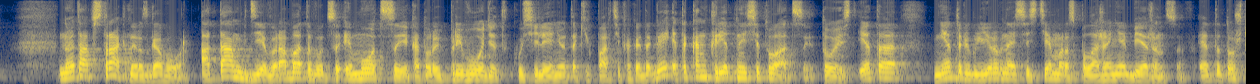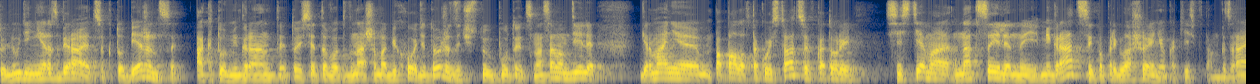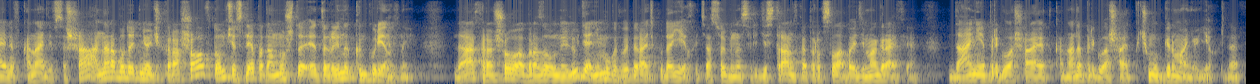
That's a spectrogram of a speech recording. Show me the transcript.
Но это абстрактный разговор. А там, где вырабатываются эмоции, которые приводят к усилению таких партий, как ЭДГ, это конкретные ситуации. То есть это нет регулированная система расположения беженцев. Это то, что люди не разбираются, кто беженцы, а кто мигранты. То есть это вот в нашем обиходе тоже зачастую путается. На самом деле Германия попала в такую ситуацию, в которой система нацеленной миграции по приглашению, как есть там, в Израиле, в Канаде, в США, она работает не очень хорошо, в том числе потому, что это рынок конкурентный. Да, хорошо образованные люди, они могут выбирать, куда ехать, особенно среди стран, в которых слабая демография. Дания приглашает, Канада приглашает. Почему в Германию ехать? Да?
